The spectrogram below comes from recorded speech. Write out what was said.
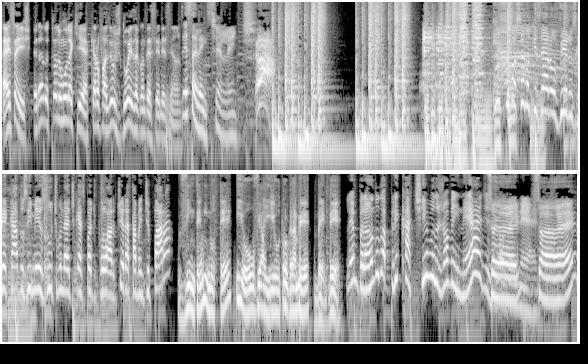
É isso aí, esperando todo mundo aqui. Quero fazer os dois acontecer nesse ano. Excelente. Excelente. E se você não quiser ouvir os recados e e-mails do último Nerdcast, pode pular diretamente para 20 minutos e ouve aí o programa bebê. Lembrando do aplicativo do Jovem Nerd, Jovem Nerd. sei.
